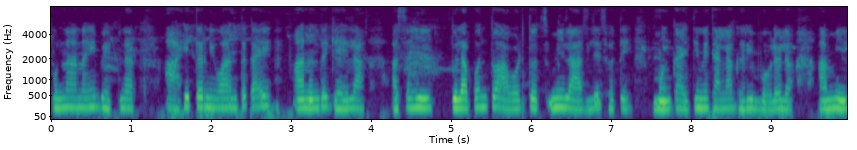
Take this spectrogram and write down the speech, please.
पुन्हा नाही भेटणार. आहे तर निवांत काय आनंद घ्यायला. असंही तुला पण तो आवडतोच. मी लाजलेच होते. मग काय तिने त्याला घरी बोलवलं. आम्ही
